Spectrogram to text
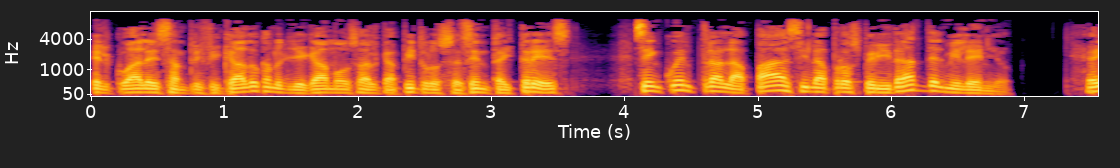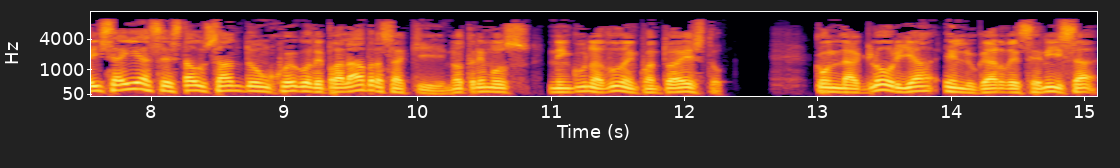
el cual es amplificado cuando llegamos al capítulo 63, se encuentra la paz y la prosperidad del milenio. E Isaías está usando un juego de palabras aquí, no tenemos ninguna duda en cuanto a esto. Con la gloria, en lugar de ceniza,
